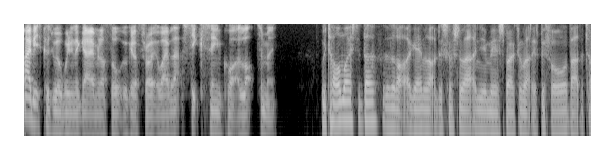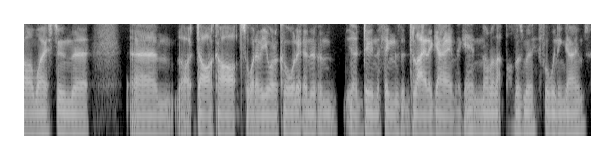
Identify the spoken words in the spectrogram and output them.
maybe it's because we were winning the game and I thought we were going to throw it away, but that six seemed quite a lot to me. We time wasted though. There's a lot again, a lot of discussion about, and you may have spoken about this before about the time wasting the um, like dark arts or whatever you want to call it, and, and you know doing the things that delay the game. Again, none of that bothers me for winning games.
